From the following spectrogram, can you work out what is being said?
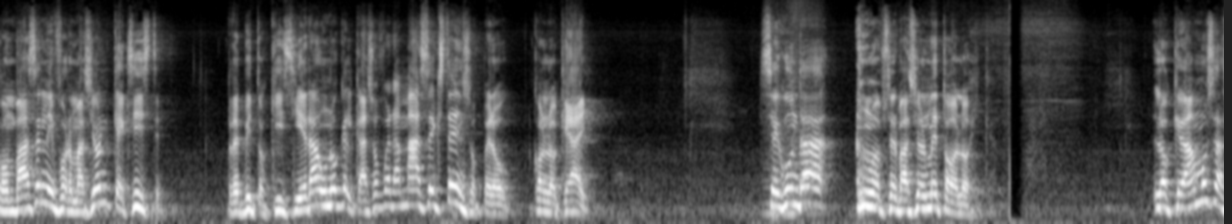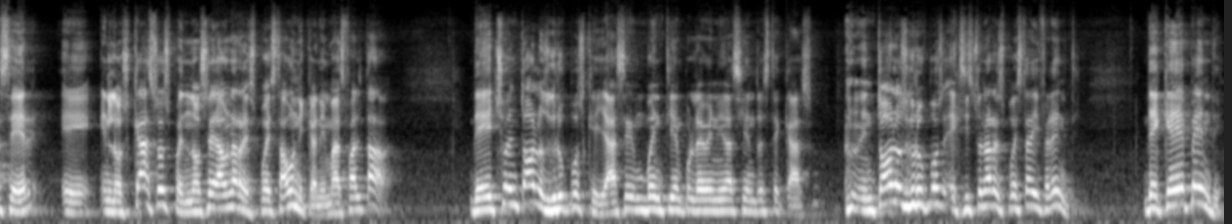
con base en la información que existe. Repito, quisiera uno que el caso fuera más extenso, pero con lo que hay. Segunda observación metodológica. Lo que vamos a hacer eh, en los casos, pues no se da una respuesta única, ni más faltaba. De hecho, en todos los grupos, que ya hace un buen tiempo le he venido haciendo este caso, en todos los grupos existe una respuesta diferente. ¿De qué depende?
